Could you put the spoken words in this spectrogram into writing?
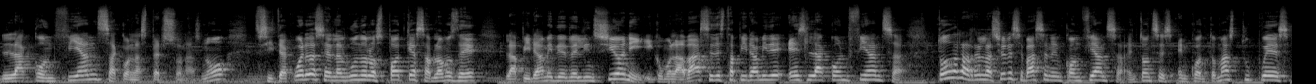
la confianza con las personas, ¿no? Si te acuerdas, en alguno de los podcasts hablamos de la pirámide de Lincioni y como la base de esta pirámide es la confianza. Todas las relaciones se basan en confianza. Entonces, en cuanto más tú puedes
